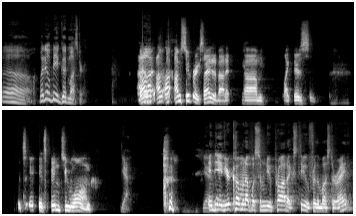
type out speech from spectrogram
oh, but it'll be a good muster. Well, I, I, I'm super excited about it. Um, like there's, it's it, it's been too long. Yeah. yeah. And Dave, you're coming up with some new products too for the muster, right?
